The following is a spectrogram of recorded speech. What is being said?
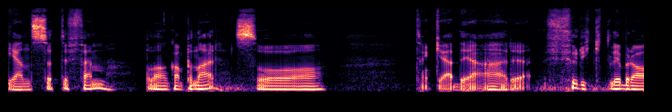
1,75 på denne kampen her, så tenker jeg det er fryktelig bra,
